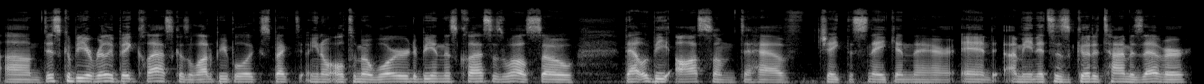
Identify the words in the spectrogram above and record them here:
Um, this could be a really big class because a lot of people expect you know Ultimate Warrior to be in this class as well. So that would be awesome to have Jake the Snake in there. And I mean, it's as good a time as ever.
